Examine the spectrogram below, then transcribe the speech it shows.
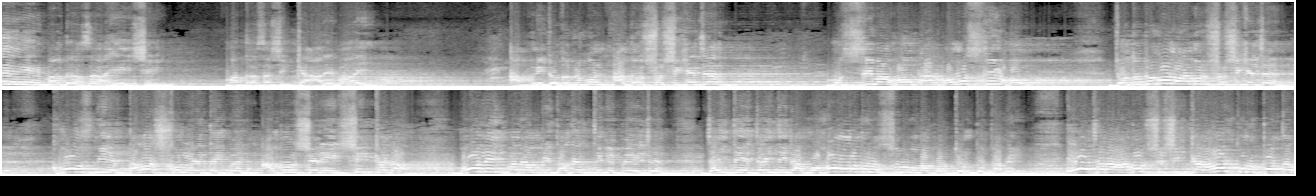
এই মাদ্রাসা, এই সেই মাদ্রাসা শিক্ষা। আরে ভাই, আপনি যতটুকুন আদর্শ শিখেছেন, মুসলিমা হোক আর অমুসলিম হোক, যতটুকুন আদর্শ শিখেছেন। খোঁজ নিয়ে তালাশ করলে দেখবেন আদর্শের এই শিক্ষাটা মৌলিকভাবে আপনি তাদের থেকে পেয়েছেন। যাইতে যাইতে এটা মোহাম্মদ রসুল্লাহ পর্যন্ত যাবে। এছাড়া আদর্শ শিক্ষার আর কোনো পথার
